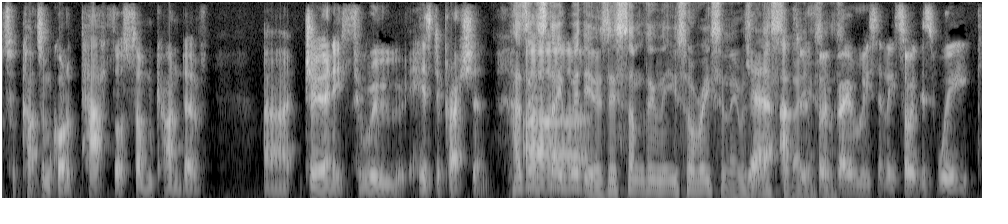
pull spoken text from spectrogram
some kind of path or some kind of uh, journey through his depression. Has it stayed with uh, you? Is this something that you saw recently? Was yeah, it yesterday? Absolutely. Saw it very recently. Saw it this week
